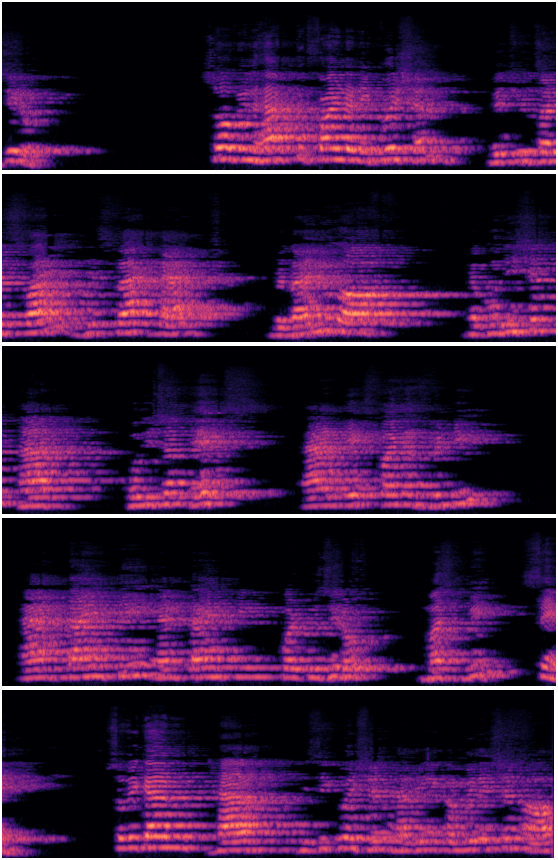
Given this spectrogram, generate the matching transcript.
0. So we will have to find an equation which will satisfy this fact that the value of the position at position x and x minus vt and time t and time t equal to 0 must be same. So we can have this equation having a combination of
